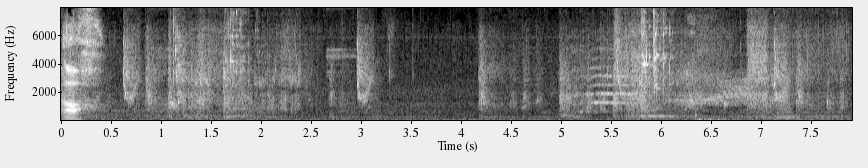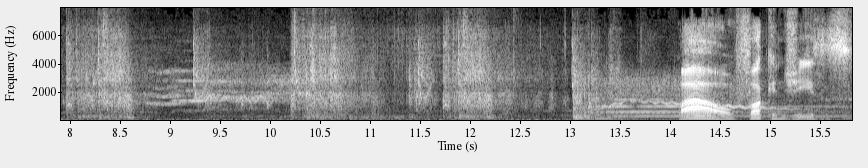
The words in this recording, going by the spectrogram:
Oh. Wow, fucking Jesus.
